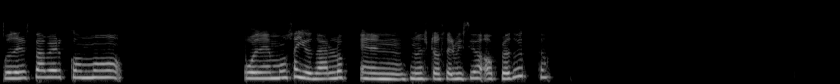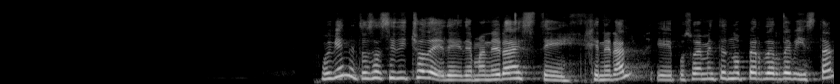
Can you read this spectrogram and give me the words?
poder saber cómo podemos ayudarlo en nuestro servicio o producto. Muy bien, entonces así dicho de, manera este, general, eh, pues obviamente es no perder de vista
